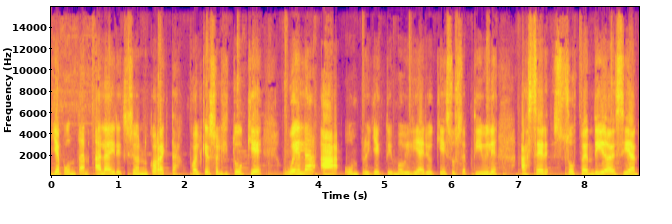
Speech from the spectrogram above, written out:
Y apuntan a la dirección correcta. Cualquier solicitud que huela a un proyecto inmobiliario que es susceptible a ser suspendida, decían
